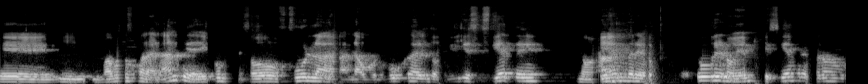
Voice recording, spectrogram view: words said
eh, y, vamos para adelante. Y ahí comenzó full la, la burbuja del 2017, noviembre, octubre, noviembre, diciembre, fueron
